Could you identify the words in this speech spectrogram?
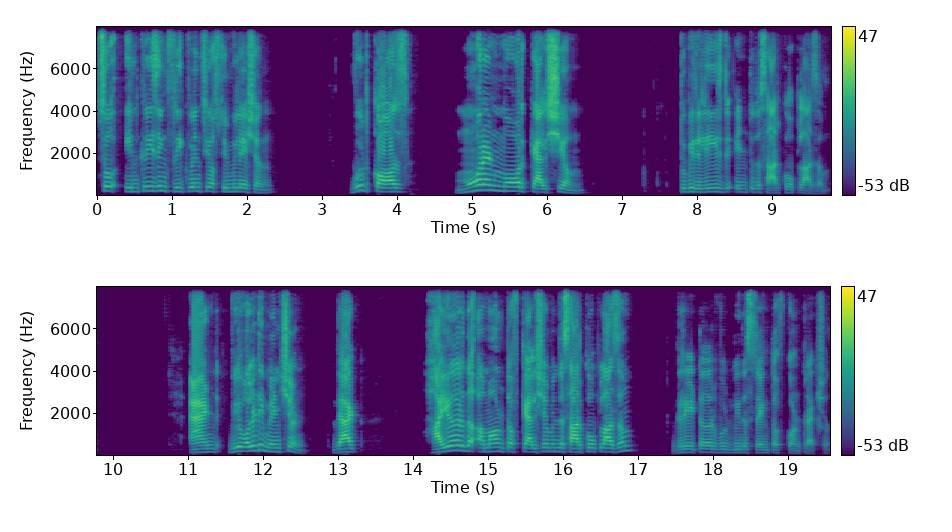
So, increasing frequency of stimulation would cause more and more calcium to be released into the sarcoplasm. And we have already mentioned that higher the amount of calcium in the sarcoplasm, greater would be the strength of contraction.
